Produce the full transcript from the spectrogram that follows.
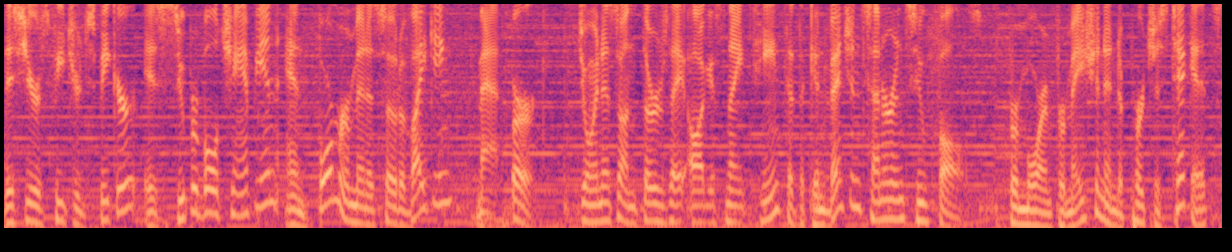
This year's featured speaker is Super Bowl champion and former Minnesota Viking, Matt Birk. Join us on Thursday, August 19th at the Convention Center in Sioux Falls. For more information and to purchase tickets,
